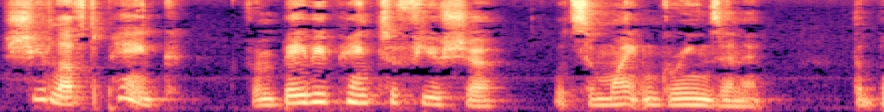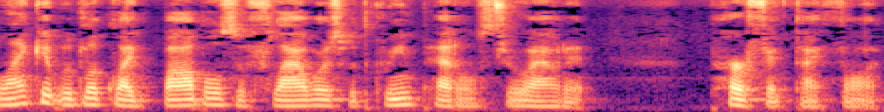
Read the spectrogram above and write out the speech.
She loved pink, from baby pink to fuchsia, with some white and greens in it. The blanket would look like baubles of flowers with green petals throughout it. Perfect, I thought.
